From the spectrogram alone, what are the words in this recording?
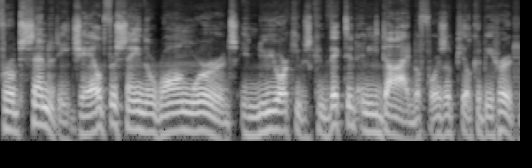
for obscenity, jailed for saying the wrong words. In New York, he was convicted and he died before his appeal could be heard.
